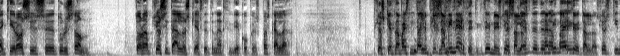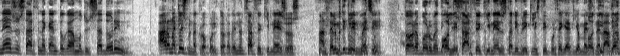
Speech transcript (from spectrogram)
ακυρώσεις τουριστών. Τώρα ποιος Ιταλός σκέφτεται να έρθει διακοπές. Πας καλά. Ποιος σκέφτεται να πάει στην Ιταλία, ποιος- να μην έρθει. Τι εννοείς ποιος Ποιος σκέφτεται Να μην πάει- έρθει ο Ιταλός. Ποιος Κινέζος θα έρθει να κάνει το γάμο του στη Σαντορίνη; Άρα να κλείσουμε την Ακρόπολη τώρα. Δεν είναι ότι θα έρθει ο Κινέζος. Αν θέλουμε την κλείνουμε, έτσι. Τώρα μπορούμε να την Ότι κλείσουμε. θα έρθει ο Κινέζος, θα την βρει κλειστή που ήρθε για δύο μέρες στην Ότι Ελλάδα. δεν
